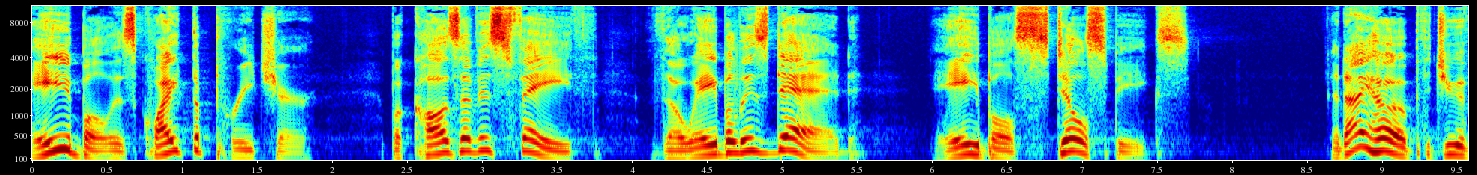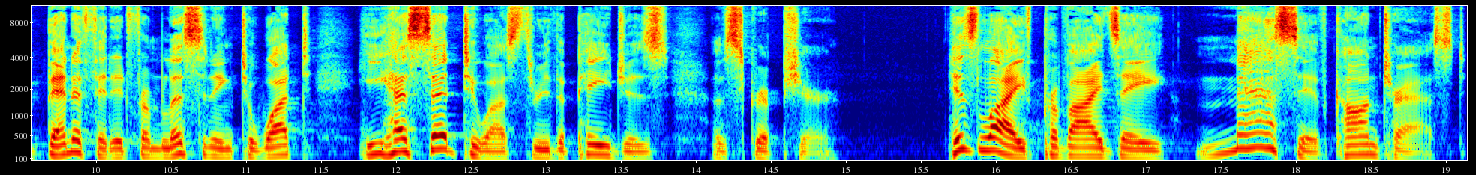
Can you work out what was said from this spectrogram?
Abel is quite the preacher. Because of his faith, though Abel is dead, Abel still speaks. And I hope that you have benefited from listening to what he has said to us through the pages of Scripture. His life provides a massive contrast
